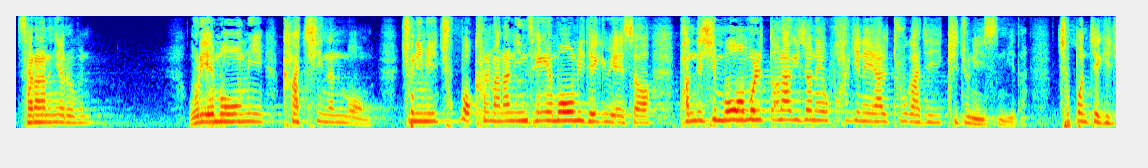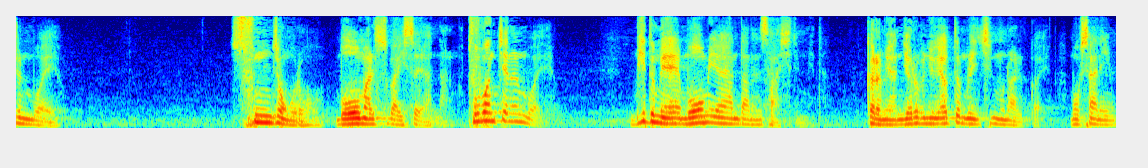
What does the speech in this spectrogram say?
사랑하는 여러분, 우리의 모험이 가치 있는 모험, 주님이 축복할 만한 인생의 모험이 되기 위해서 반드시 모험을 떠나기 전에 확인해야 할 두 가지 기준이 있습니다. 첫 번째 기준 뭐예요? 순종으로 모험할 수가 있어야 한다는 것. 두 번째는 뭐예요? 믿음의 모험이어야 한다는 사실입니다. 그러면 여러분 중에 어떤 분이 질문할 거예요? 목사님,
